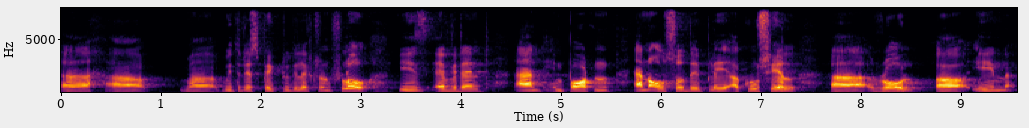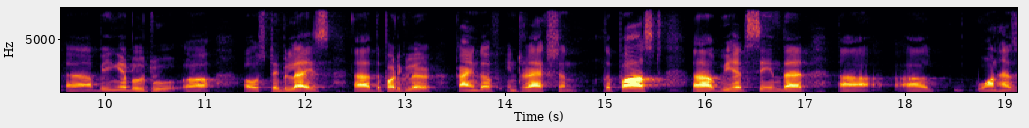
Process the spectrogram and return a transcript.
uh, with respect to the electron flow is evident and important and also they play a crucial uh, role uh, in uh, being able to uh, uh, stabilize uh, the particular kind of interaction. The past we had seen that one has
